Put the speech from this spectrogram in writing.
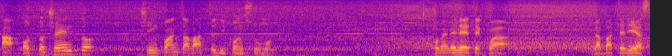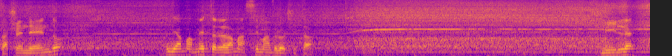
A 850 watt di consumo. Come vedete qua la batteria sta scendendo. Andiamo a mettere la massima velocità. 1000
